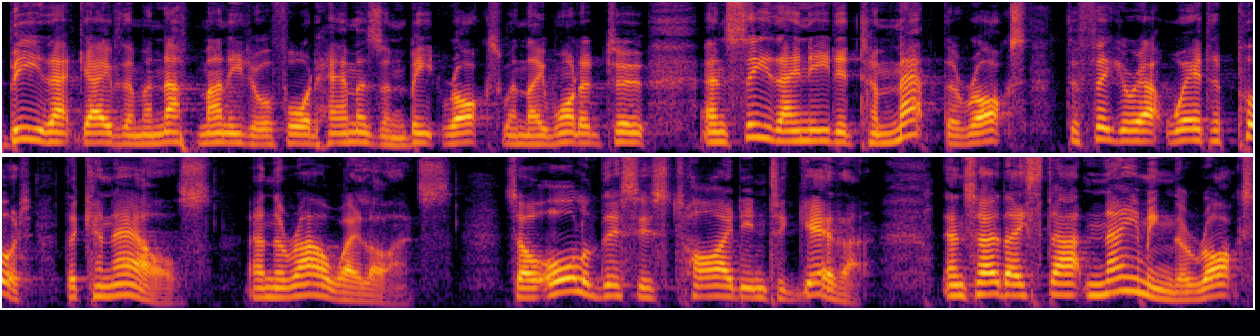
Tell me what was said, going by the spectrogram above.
B, that gave them enough money to afford hammers and beat rocks when they wanted to. And C, they needed to map the rocks to figure out where to put the canals and the railway lines. So all of this is tied in together. And so they start naming the rocks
